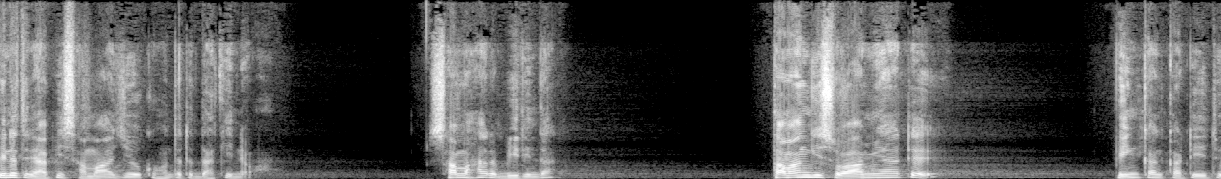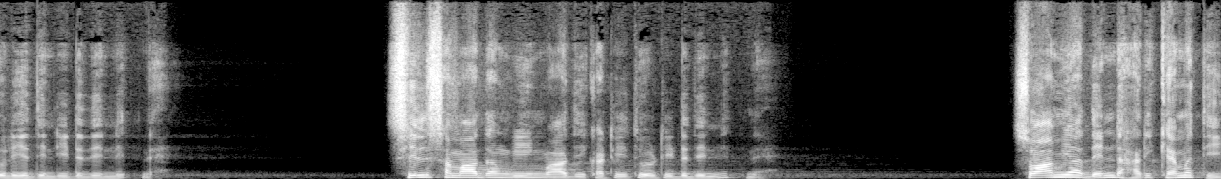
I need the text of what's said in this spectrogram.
වෙනතින අපි සමාජයෝක හොඳට දකිනවා. සමහර බිරිඳ තමන්ගේ ස්වාමයාට පින්කං කටයුතුවල යෙදෙන්ට ඉඩ දෙන්නෙත් නෑ. සිල් සමාදංවීම් ආදී කටයුතුවලට ඉඩ දෙන්නෙත් නෑ. ස්වාමයා දෙන්ඩ හරි කැමති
